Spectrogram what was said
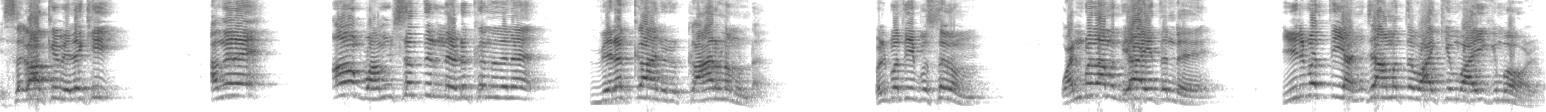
ഇസഹാക്ക് വിലക്കി. അങ്ങനെ ആ വംശത്തിൽ നിന്ന് എടുക്കുന്നതിന് വിലക്കാനൊരു കാരണമുണ്ട്. ഉൽപ്പത്തി പുസ്തകം ഒൻപതാം അധ്യായത്തിന്റെ ഇരുപത്തി അഞ്ചാമത്തെ വാക്യം വായിക്കുമ്പോൾ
